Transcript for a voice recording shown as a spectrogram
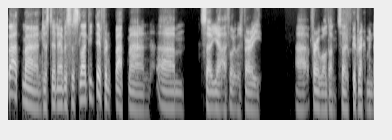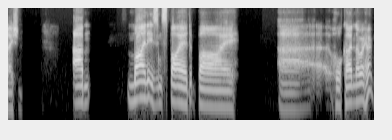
Batman, just an ever so slightly different Batman. Um, so yeah, I thought it was very uh, very well done. So good recommendation. Um, mine is inspired by uh, Hawkeye No Way Home.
